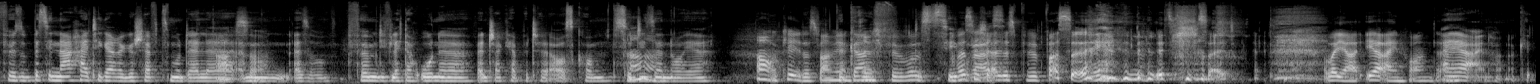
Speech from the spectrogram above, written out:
für so ein bisschen nachhaltigere Geschäftsmodelle, so. ähm, also Firmen, die vielleicht auch ohne Venture Capital auskommen. So ah. dieser neue. Ah, okay, das war mir Begriff gar nicht bewusst, was ich alles verpasse ja. in der letzten Zeit. Aber ja, eher Einhorn. Dann. Ah ja, Einhorn, okay.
